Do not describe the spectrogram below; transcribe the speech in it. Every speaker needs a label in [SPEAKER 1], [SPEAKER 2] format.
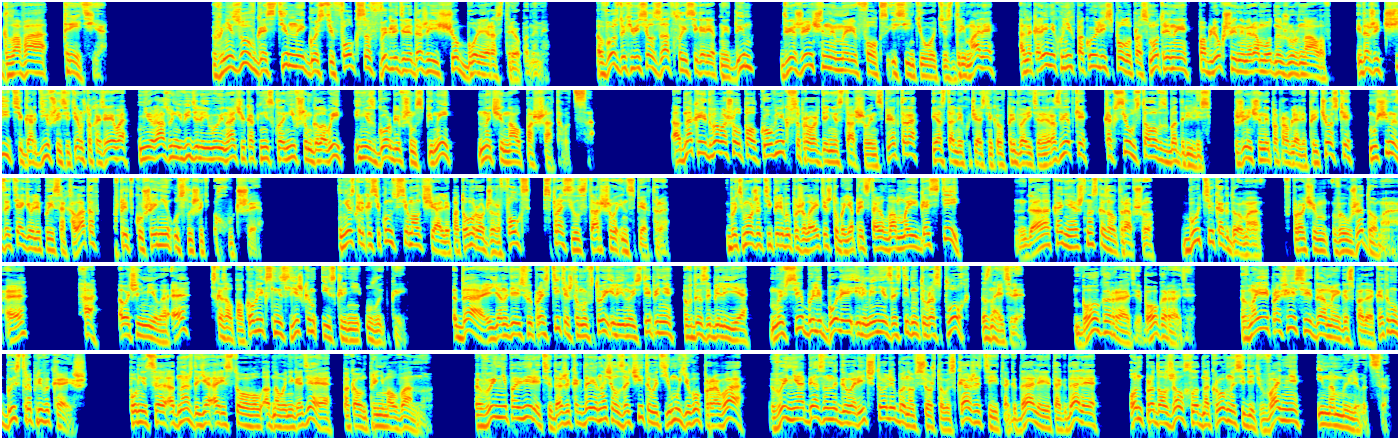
[SPEAKER 1] Глава третья. Внизу в гостиной гости Фолксов выглядели даже еще более растрепанными. В воздухе висел затхлый сигаретный дым, две женщины, Мэри Фолкс и Синти Отис, дремали, а на коленях у них покоились полупросмотренные, поблекшие номера модных журналов, и даже Читти, гордившийся тем, что хозяева ни разу не видели его иначе, как не склонившим головы и не сгорбившим спины, начинал пошатываться. Однако едва вошел полковник в сопровождении старшего инспектора и остальных участников предварительной разведки, как все устало взбодрились. Женщины поправляли прически, мужчины затягивали пояса халатов в предвкушении услышать худшее. Несколько секунд все молчали, потом Роджер Фолкс спросил старшего инспектора. «Быть может, теперь вы пожелаете, чтобы я представил вам моих гостей?» «Да, конечно», — сказал Трапшо. «Будьте как дома. Впрочем, вы уже дома, э?» «Ха, очень мило, э?» — сказал полковник с не слишком искренней улыбкой. «Да, и я надеюсь, вы простите, что мы в той или иной степени в дезобелье. Мы все были более или менее застигнуты врасплох, знаете ли». «Бога ради, бога ради. В моей профессии, дамы и господа, к этому быстро привыкаешь. Помнится, однажды я арестовывал одного негодяя, пока он принимал ванну. Вы не поверите, даже когда я начал зачитывать ему его права, вы не обязаны говорить что-либо, но все, что вы скажете, и так далее, и так далее, он продолжал хладнокровно сидеть в ванне и намыливаться.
